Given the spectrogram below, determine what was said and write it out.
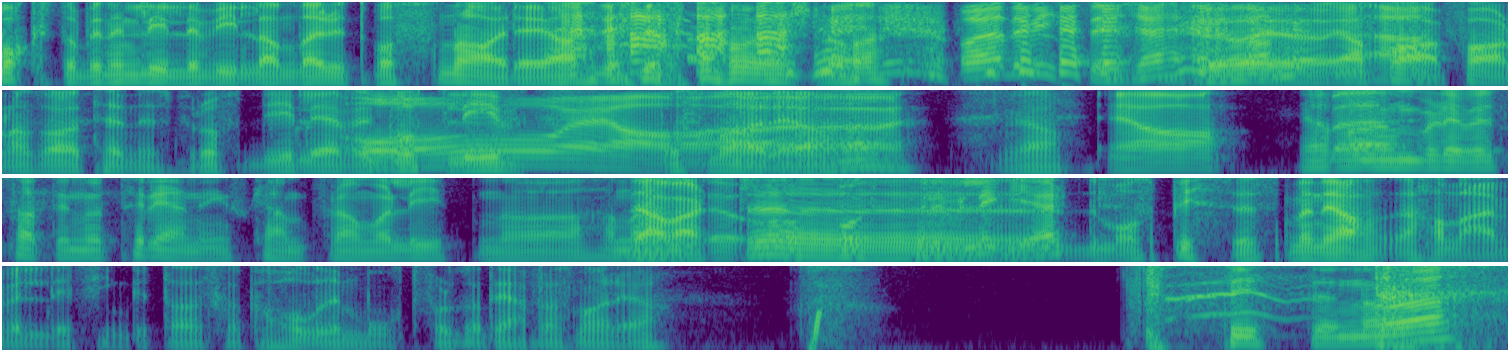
Vokste opp i den lille villaen der ute på Snarøya. Oslo. Ja, det visste jeg ikke. Jo, jo, ja, far, faren hans var tennisproff. De lever et godt liv ja, på Snarøya. Ja. Ja. Ja, for Men- Han ble vel satt i noe treningscamp fra han var liten, og han Det har er vært oppvokst eh, privilegert. Det må spisses, men ja, han er veldig fin gutt. Jeg skal ikke holde imot folk at jeg er fra Snarøya. Siste nå.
